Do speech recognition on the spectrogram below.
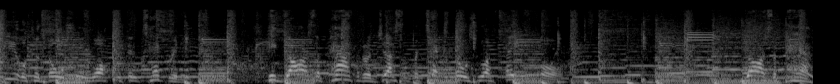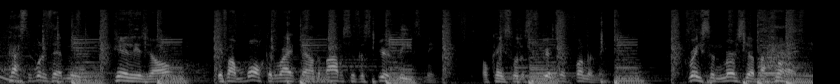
shield to those who walk with integrity. He guards the path of the just and protects those who are faithful. Guards the path. Pastor, what does that mean? Here it is, y'all. If I'm walking right now, the Bible says the Spirit leads me. Okay, so the Spirit's in front of me. Grace and mercy are behind me.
